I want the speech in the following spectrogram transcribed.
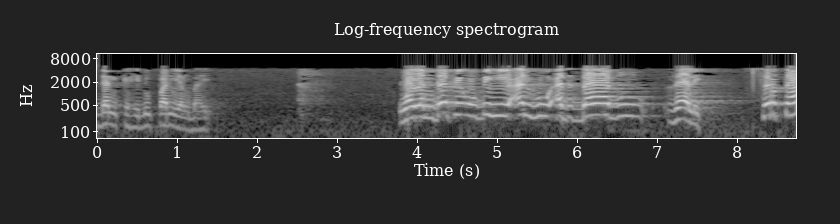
dan kehidupan yang baik. Wa yandafi'u bihi anhu addabu dzalik serta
